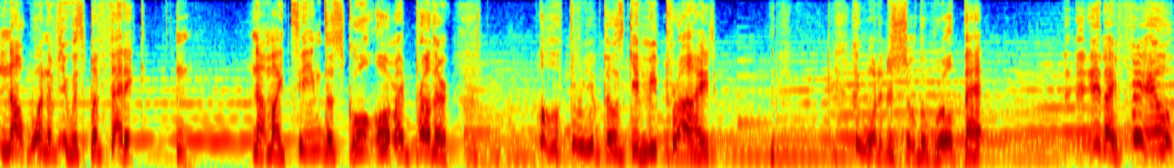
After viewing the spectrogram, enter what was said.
Not one of you is pathetic. Not my team, the school, or my brother. All three of those give me pride. I wanted to show the world that, and I failed.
